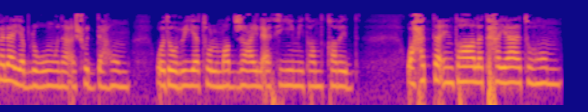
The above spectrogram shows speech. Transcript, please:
فلا يبلغون أشدهم وذرية المضجع الأثيم تنقرض. وحتى إن طالت حياتهم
